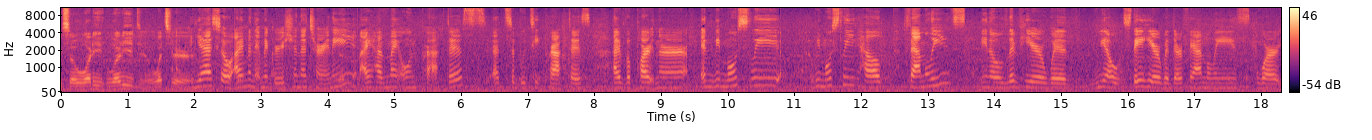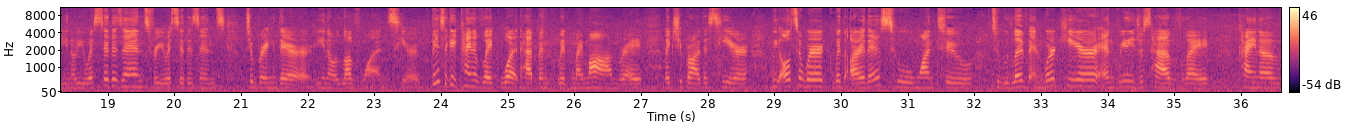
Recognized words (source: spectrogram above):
So what do you what do you do? What's your yeah so i'm an immigration attorney i have my own practice it's a boutique practice i have a partner and we mostly we mostly help families you know live here with you know stay here with their families who are you know us citizens for us citizens to bring their you know loved ones here basically kind of like what happened with my mom right like she brought us here we also work with artists who want to to live and work here and really just have like kind of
